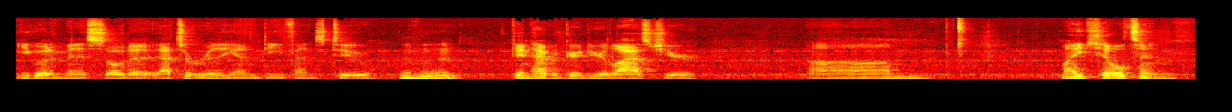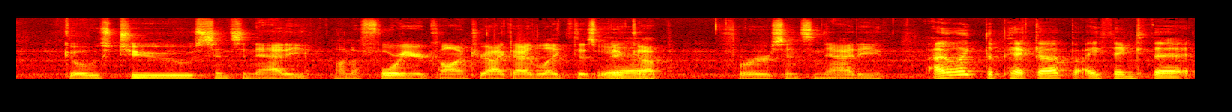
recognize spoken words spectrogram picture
you go to Minnesota. That's a really young defense too. Mhm. Didn't have a good year last year. Um, Mike Hilton goes to Cincinnati on a four-year contract. I like this Yeah. pickup for Cincinnati. I like the pickup. I think that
